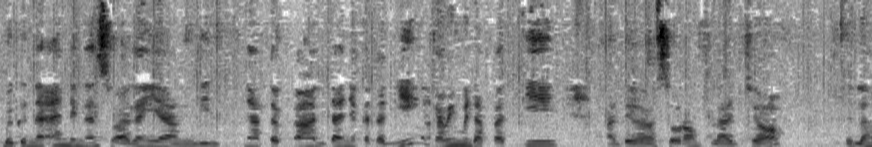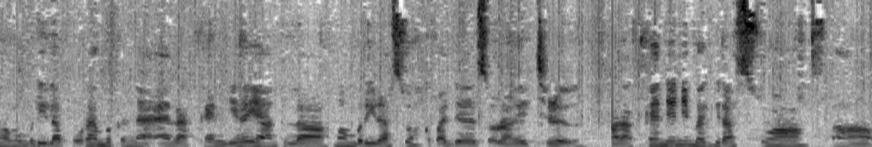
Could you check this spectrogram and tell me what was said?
Berkenaan dengan soalan yang dinyatakan ditanyakan tadi, kami mendapati ada seorang pelajar telah memberi laporan berkenaan rakan dia yang telah memberi rasuah kepada seorang lecturer. Rakan dia ni bagi rasuah uh,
